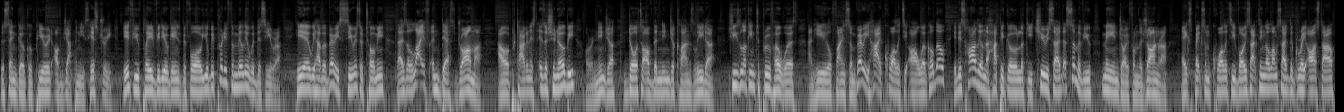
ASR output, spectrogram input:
the Sengoku period of Japanese history. If you've played video games before, you'll be pretty familiar with this era. Here we have a very serious Otome that is a life and death drama. Our protagonist is a shinobi, or a ninja, daughter of the ninja clan's leader. She's looking to prove her worth, and he'll find some very high quality artwork, although it is hardly on the happy-go-lucky cheery side that some of you may enjoy from the genre. Expect some quality voice acting alongside the great art style,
